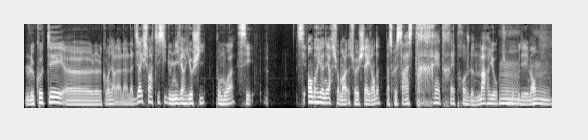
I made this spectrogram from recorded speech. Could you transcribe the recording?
le côté, euh, le- comment dire, la, la- la direction artistique de l'univers Yoshi, pour moi, c'est c'est embryonnaire sur, Mar- sur Yoshi Island parce que ça reste très très proche de Mario sur Hmm, beaucoup d'éléments, hmm.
